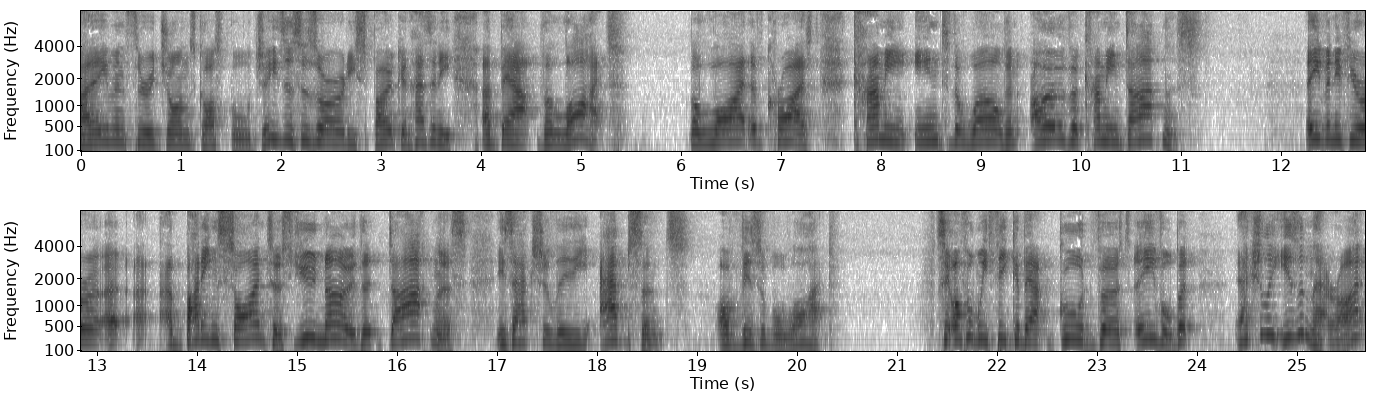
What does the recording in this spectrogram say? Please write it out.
But even through John's gospel, Jesus has already spoken, hasn't he, about the light, the light of Christ coming into the world and overcoming darkness. Even if you're a, a, a, budding scientist, you know that darkness is actually the absence of visible light. See, often we think about good versus evil, but actually isn't that, right?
